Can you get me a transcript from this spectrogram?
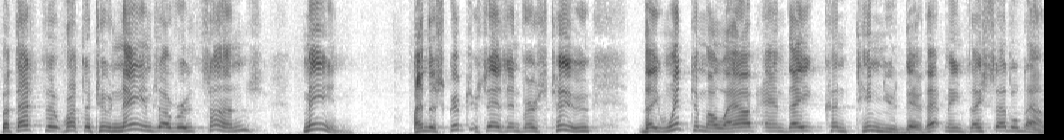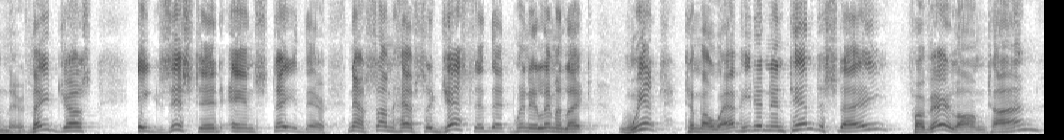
But that's the, what the two names of Ruth's sons mean. And the scripture says in verse 2 they went to Moab and they continued there. That means they settled down there. They just existed and stayed there. Now, some have suggested that when Elimelech went to Moab, he didn't intend to stay for a very long time.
